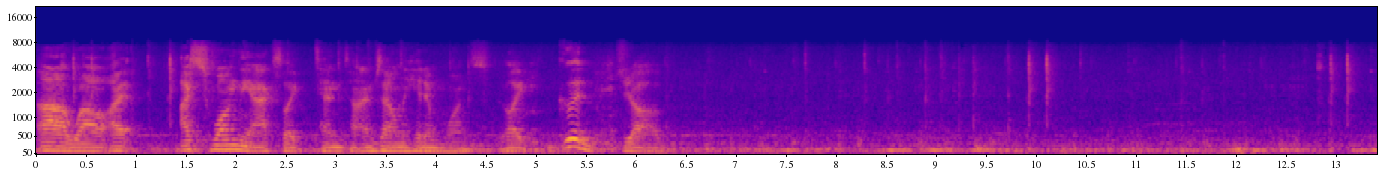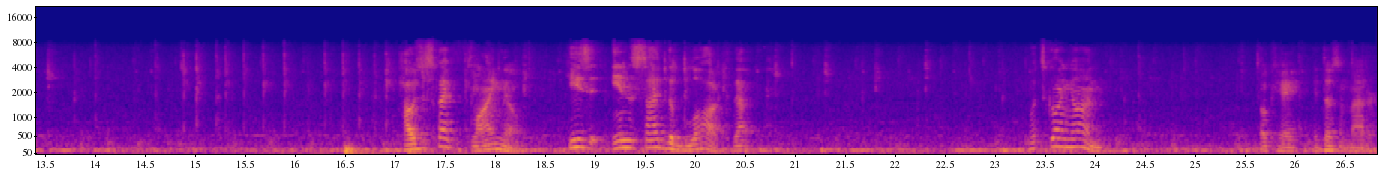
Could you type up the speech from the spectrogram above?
Ah, wow. I I swung the axe like 10 times. I only hit him once. Like, good job. How is this guy flying though? He's inside the block. That. What's going on? Okay, it doesn't matter.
